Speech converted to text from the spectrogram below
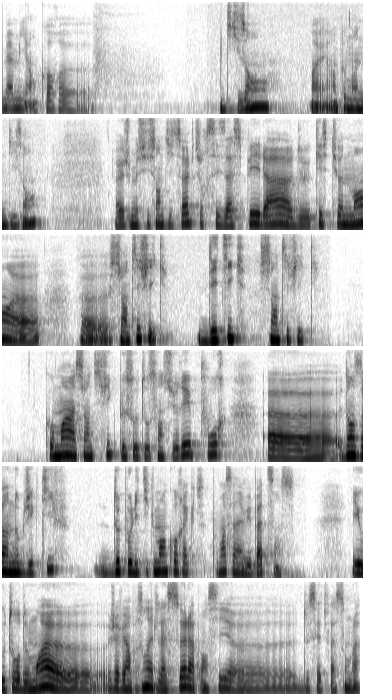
même il y a encore 10 ans, ouais, un peu moins de 10 ans, je me suis sentie seule sur ces aspects-là de questionnement scientifique, d'éthique scientifique. Comment un scientifique peut s'auto-censurer pour, euh, dans un objectif de politiquement correct Pour moi, ça n'avait pas de sens. Et autour de moi, euh, j'avais l'impression d'être la seule à penser de cette façon-là.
